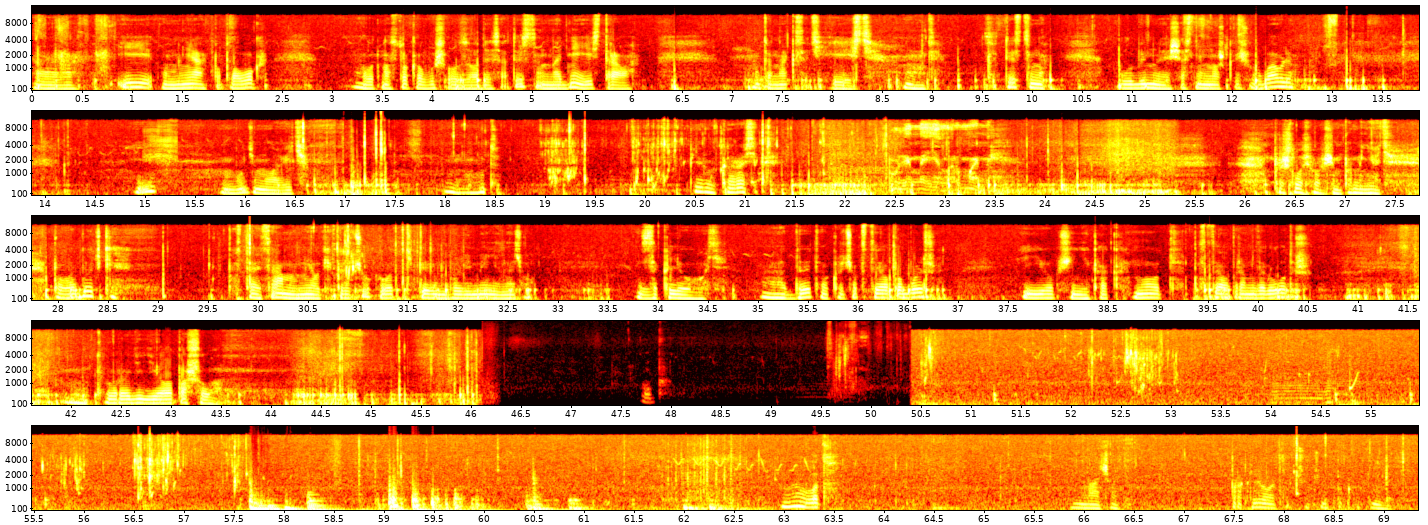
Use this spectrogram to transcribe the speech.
э, и у меня поплавок вот настолько вышел из воды. Соответственно, на дне есть трава. Вот она, кстати, есть. Вот. Соответственно, глубину я сейчас немножко еще убавлю. И будем ловить. Вот. Первый карасик более-менее нормальный. Пришлось, в общем, поменять поводочки, поставить самый мелкий крючок. Вот теперь он более-менее начал заклевывать. А до этого крючок стоял побольше и вообще никак. Ну вот поставил прям заглотыш. Вот, вроде дело пошло. Начал проклевываться чуть-чуть покрупнее.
